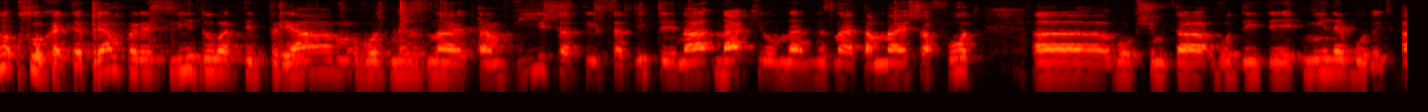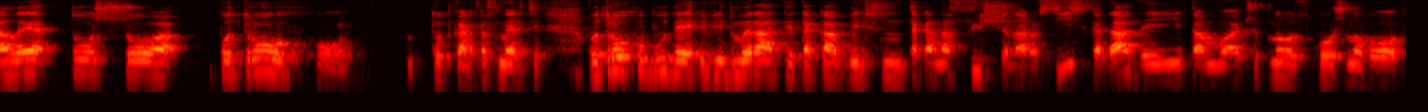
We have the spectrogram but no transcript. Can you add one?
Ну, слухайте, прям переслідувати, прям от не знаю, там вішати, садити на накіл, на не знаю, там на ешафот, е, в общем-то, водити ні не будуть. Але то, що потроху. Тут карта смерті потроху буде відмирати така більш така насищена російська, да, де її там чутно з кожного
